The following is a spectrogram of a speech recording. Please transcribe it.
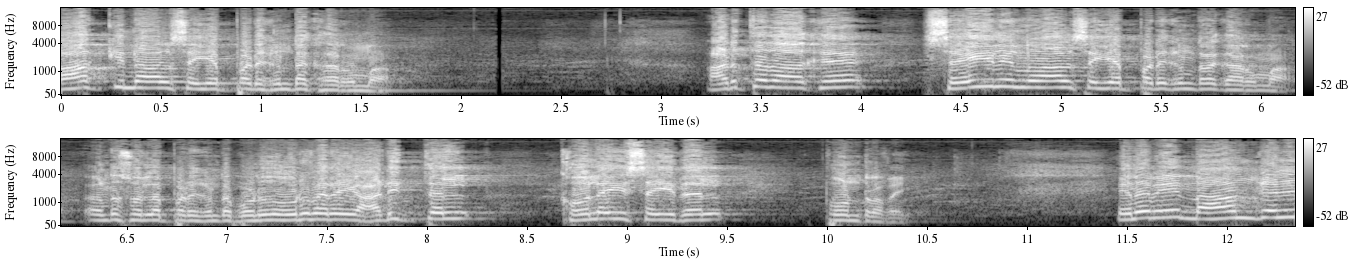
வாக்கினால் செய்யப்படுகின்ற கர்மா. அடுத்ததாக செயலினால் செய்யப்படுகின்ற கர்மா என்று சொல்லப்படுகின்ற பொழுது ஒருவரை அடித்தல் கொலை செய்தல் போன்றவை. எனவே நாங்கள்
